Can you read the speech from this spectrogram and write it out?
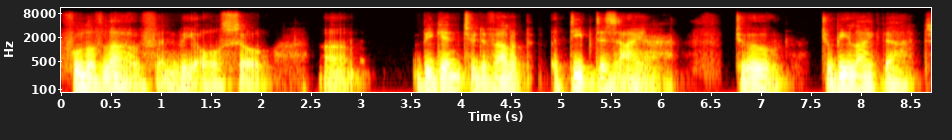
full of love. And we also um, begin to develop a deep desire to, to be like that.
